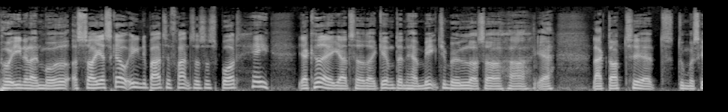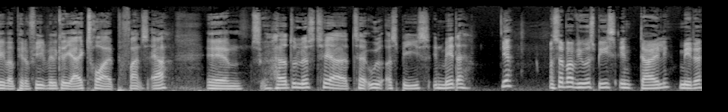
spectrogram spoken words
på en eller anden måde. Og så jeg skrev egentlig bare til Frans og så spurgte, hey, jeg er ked af, at jeg har taget dig igennem den her mediemølle, og så har ja, lagt op til, at du måske var pædofil, hvilket jeg ikke tror, at Frans er. Øhm, så havde du lyst til at tage ud og spise en middag? Ja, Og så var vi ude at spise en dejlig middag.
